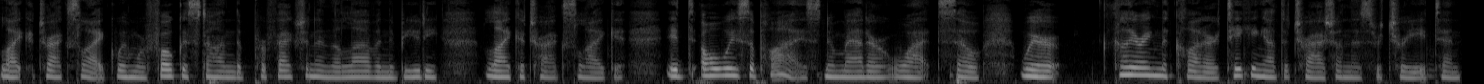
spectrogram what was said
like attracts like. When we're focused on the perfection and the love and the beauty, like attracts like. It, it always applies no matter what. So we're clearing the clutter, taking out the trash on this retreat. And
